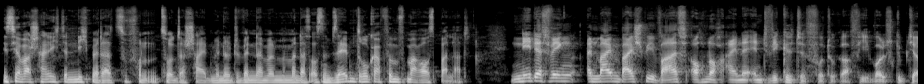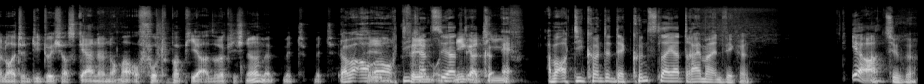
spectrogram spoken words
ist ja wahrscheinlich dann nicht mehr dazu von, zu unterscheiden, wenn, du, wenn, wenn man das aus demselben Drucker fünfmal rausballert. Nee, deswegen, in meinem Beispiel war es auch noch eine entwickelte Fotografie, weil es gibt ja Leute, die durchaus gerne nochmal auf Fotopapier, also wirklich, ne, mit, mit, mit Aber auch, Film, auch die Film kannst du ja. negativ. Aber auch die könnte der Künstler ja dreimal entwickeln. ja, Züge.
